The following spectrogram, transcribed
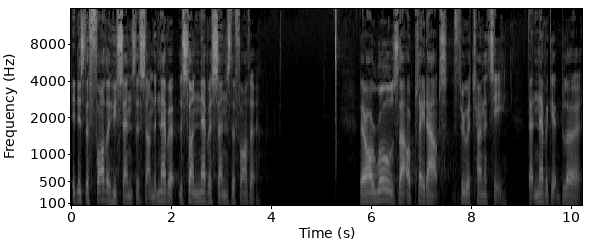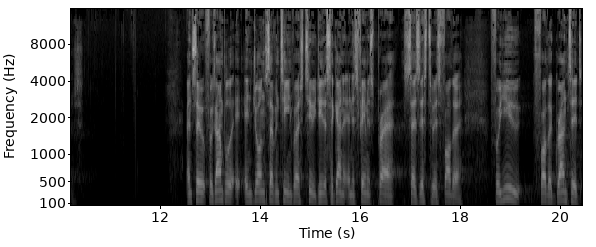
it is the Father who sends the Son. The, never, the Son never sends the Father. There are roles that are played out through eternity that never get blurred. And so, for example, in John 17, verse 2, Jesus, again, in his famous prayer, says this to his Father For you, Father, granted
